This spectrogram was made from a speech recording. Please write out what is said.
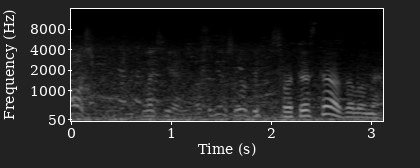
Auzi, Vasilie, o să vedem și eu pe Protestează lumea.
